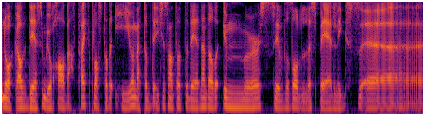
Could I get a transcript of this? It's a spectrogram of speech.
noe av det som jo har vært trekkplaster, det er jo nettopp det, ikke sant, at det er den der immersive rollespillings eh,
